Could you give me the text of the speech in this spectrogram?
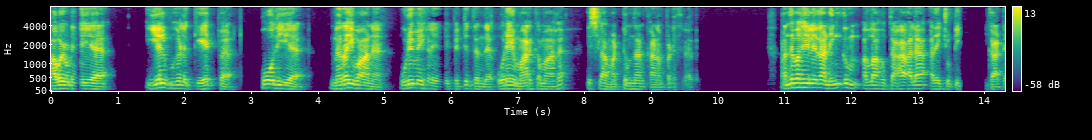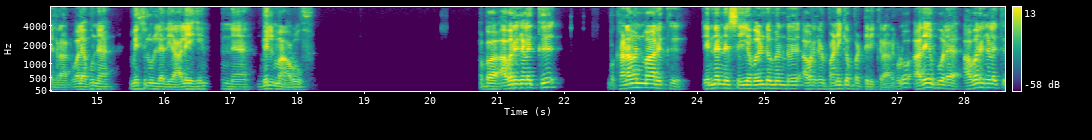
அவளுடைய இயல்புகளுக்கு ஏற்ப போதிய நிறைவான உரிமைகளை பெற்றுத்தந்த ஒரே மார்க்கமாக இஸ்லாம் மட்டும்தான் காணப்படுகிறது. அந்த வகையிலே தான் இங்கும் அல்லாஹு தாலா அதை சுட்டி காட்டுகிறான் வலகுன மிஸ்லுல்லதி அலேஹின் பில் மாரூஃப் அப்போ அவர்களுக்கு கணவன்மாருக்கு என்னென்ன செய்ய வேண்டும் என்று அவர்கள் பணிக்கப்பட்டிருக்கிறார்களோ அதே போல அவர்களுக்கு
